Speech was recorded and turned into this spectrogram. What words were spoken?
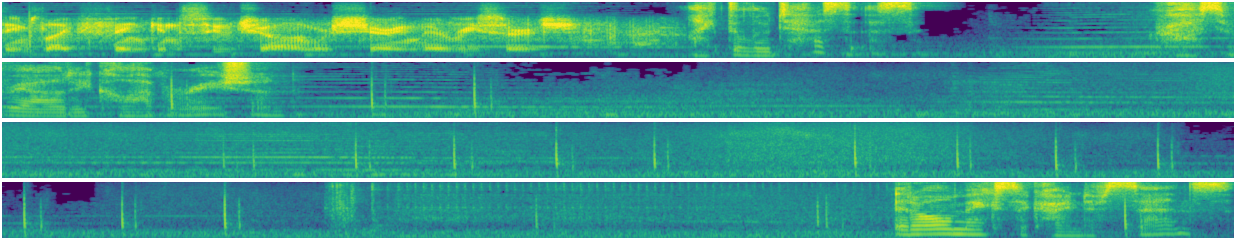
Seems like Fink and Suchong were sharing their research. Like the Luteces. Cross reality collaboration. It all makes a kind of sense.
